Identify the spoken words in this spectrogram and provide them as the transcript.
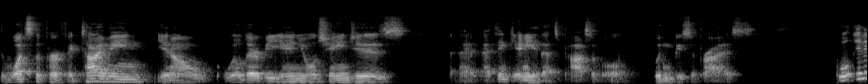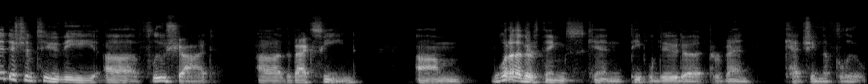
what's the perfect timing? You know, will there be annual changes? I, I think any of that's possible. Wouldn't be surprised. Well, in addition to the uh, flu shot, uh, the vaccine, um, what other things can people do to prevent catching the flu?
